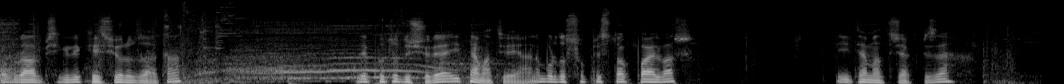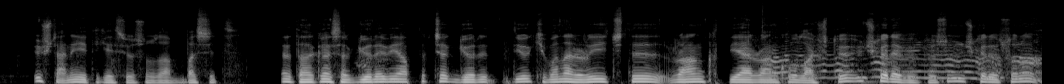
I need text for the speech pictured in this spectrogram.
Çok rahat bir şekilde kesiyoruz zaten. Bir de kutu düşürüyor. item atıyor yani. Burada super stockpile var. İtem atacak bize. 3 tane yeti kesiyorsunuz abi. Basit. Evet arkadaşlar görevi yaptıkça göre diyor ki bana reach the rank diğer ranka ulaş diyor. 3 görev yapıyorsun. 3 görev sonra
